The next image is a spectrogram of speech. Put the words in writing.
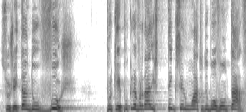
sujeitando-vos. Porquê? Porque, na verdade, isto tem que ser um ato de boa vontade.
